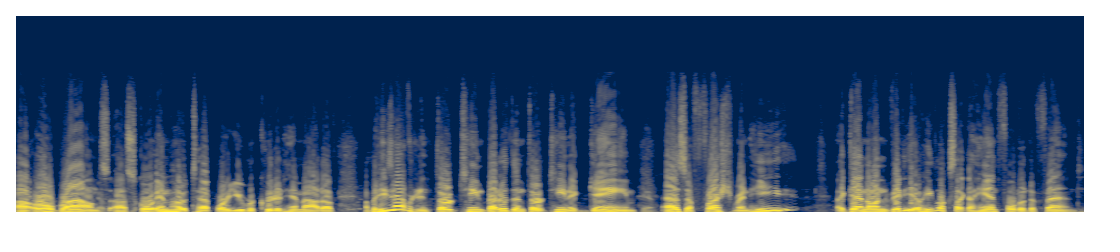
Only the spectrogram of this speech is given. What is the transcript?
uh, Earl Brown's uh, school, Imhotep, where you recruited him out of. But he's averaging 13, better than 13 a game as a freshman. He, again, on video, he looks like a handful to defend.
